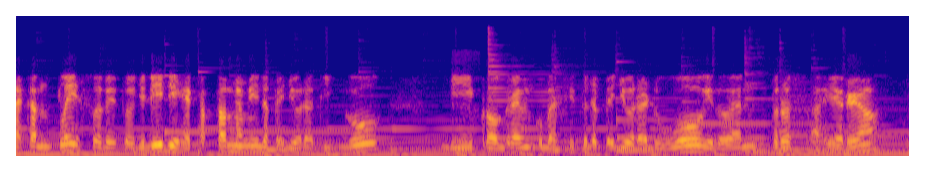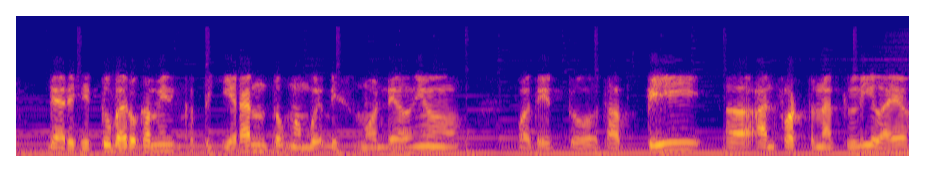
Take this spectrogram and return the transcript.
second place waktu itu. Jadi di hackathon kami dapat juara tiga di program inkubasi itu dapat juara dua gitu kan. Terus akhirnya dari situ baru kami kepikiran untuk membuat bisnis modelnya waktu itu. Tapi uh, unfortunately lah ya.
